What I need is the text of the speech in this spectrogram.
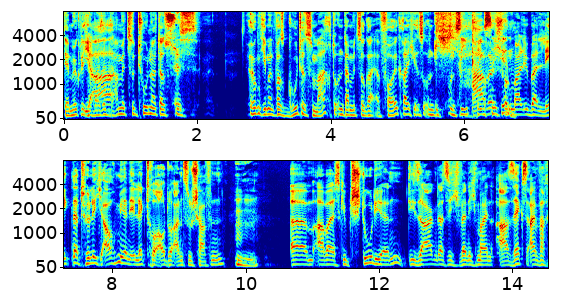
der möglicherweise Ja, damit zu tun hat, dass irgendjemand was Gutes macht und damit sogar erfolgreich ist und, und Sie Ich kriegen es habe nicht schon mal überlegt, natürlich auch mir ein Elektroauto anzuschaffen. Mhm. Ähm, aber es gibt Studien, die sagen, dass ich, wenn ich meinen A6 einfach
